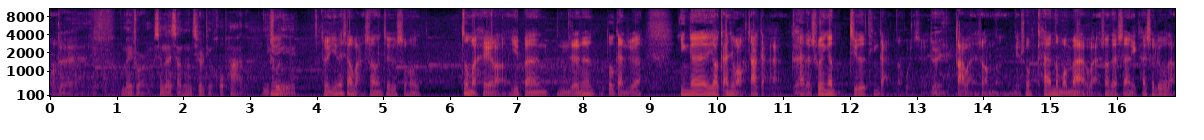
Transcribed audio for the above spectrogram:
了。对，有可能。没准儿，现在想想其实挺后怕的。你说你对，因为像晚上这个时候这么黑了，一般嗯人人都感觉应该要赶紧往家赶，开的车应该急得挺赶的回去。对大晚上的，你说开那么慢，晚上在山里开车溜达，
